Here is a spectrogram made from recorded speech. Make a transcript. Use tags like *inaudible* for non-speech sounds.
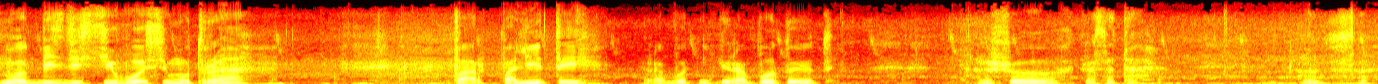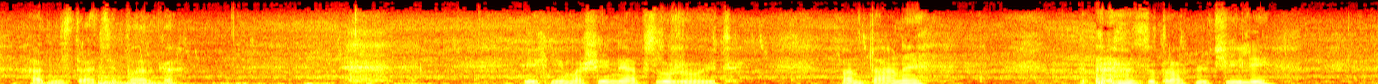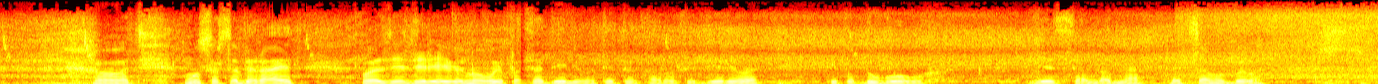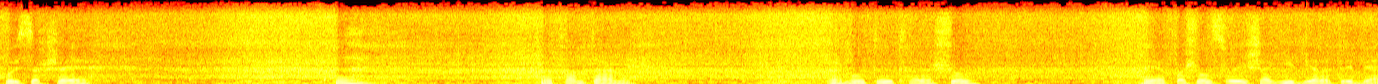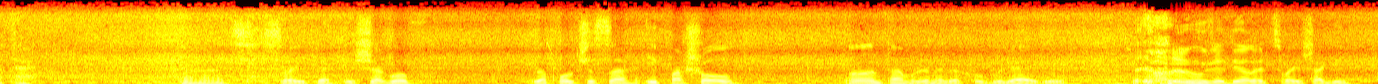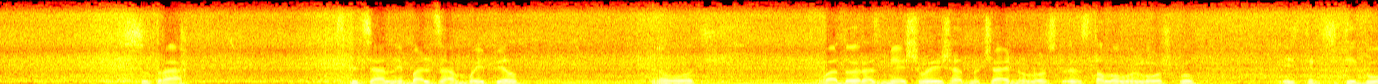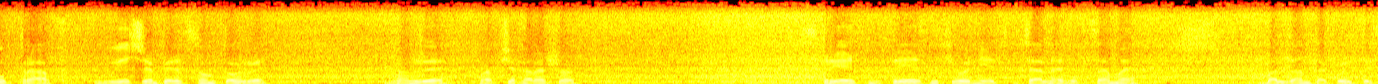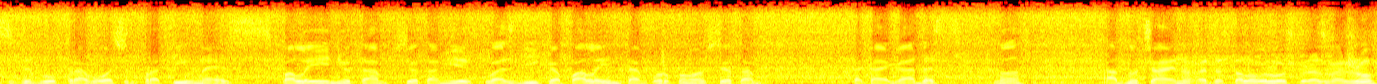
Ну вот без 10 8 утра парк политый, работники работают. Хорошо, красота. Администрация парка. Их машины обслуживают фонтаны. *clears throat* С утра включили. Вот, мусор собирает. Вот здесь деревья новые посадили. Вот это хорошее дерево. Типа дубовых. Здесь одна. Это самое было высохшая. Вот фонтаны. Работают хорошо. Я пошел свои шаги делать, ребята. Вот, свои пять тысяч шагов за полчаса и пошел. Он там уже наверху гуляет и *coughs* уже делает свои шаги. С утра специальный бальзам выпил. Вот. Водой размешиваешь одну чайную ложку, э, столовую ложку из 32 трав. Вечером перед сном тоже. Он же хорошо. Стресс, стресс, ничего нет. Специально это самое. Бальзам такой, 32 трав. Очень противная, с полынью там, все там есть. Гвоздика, полынь там, куркума, все там. Такая гадость. Но одну чайную, это столовую ложку развожу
